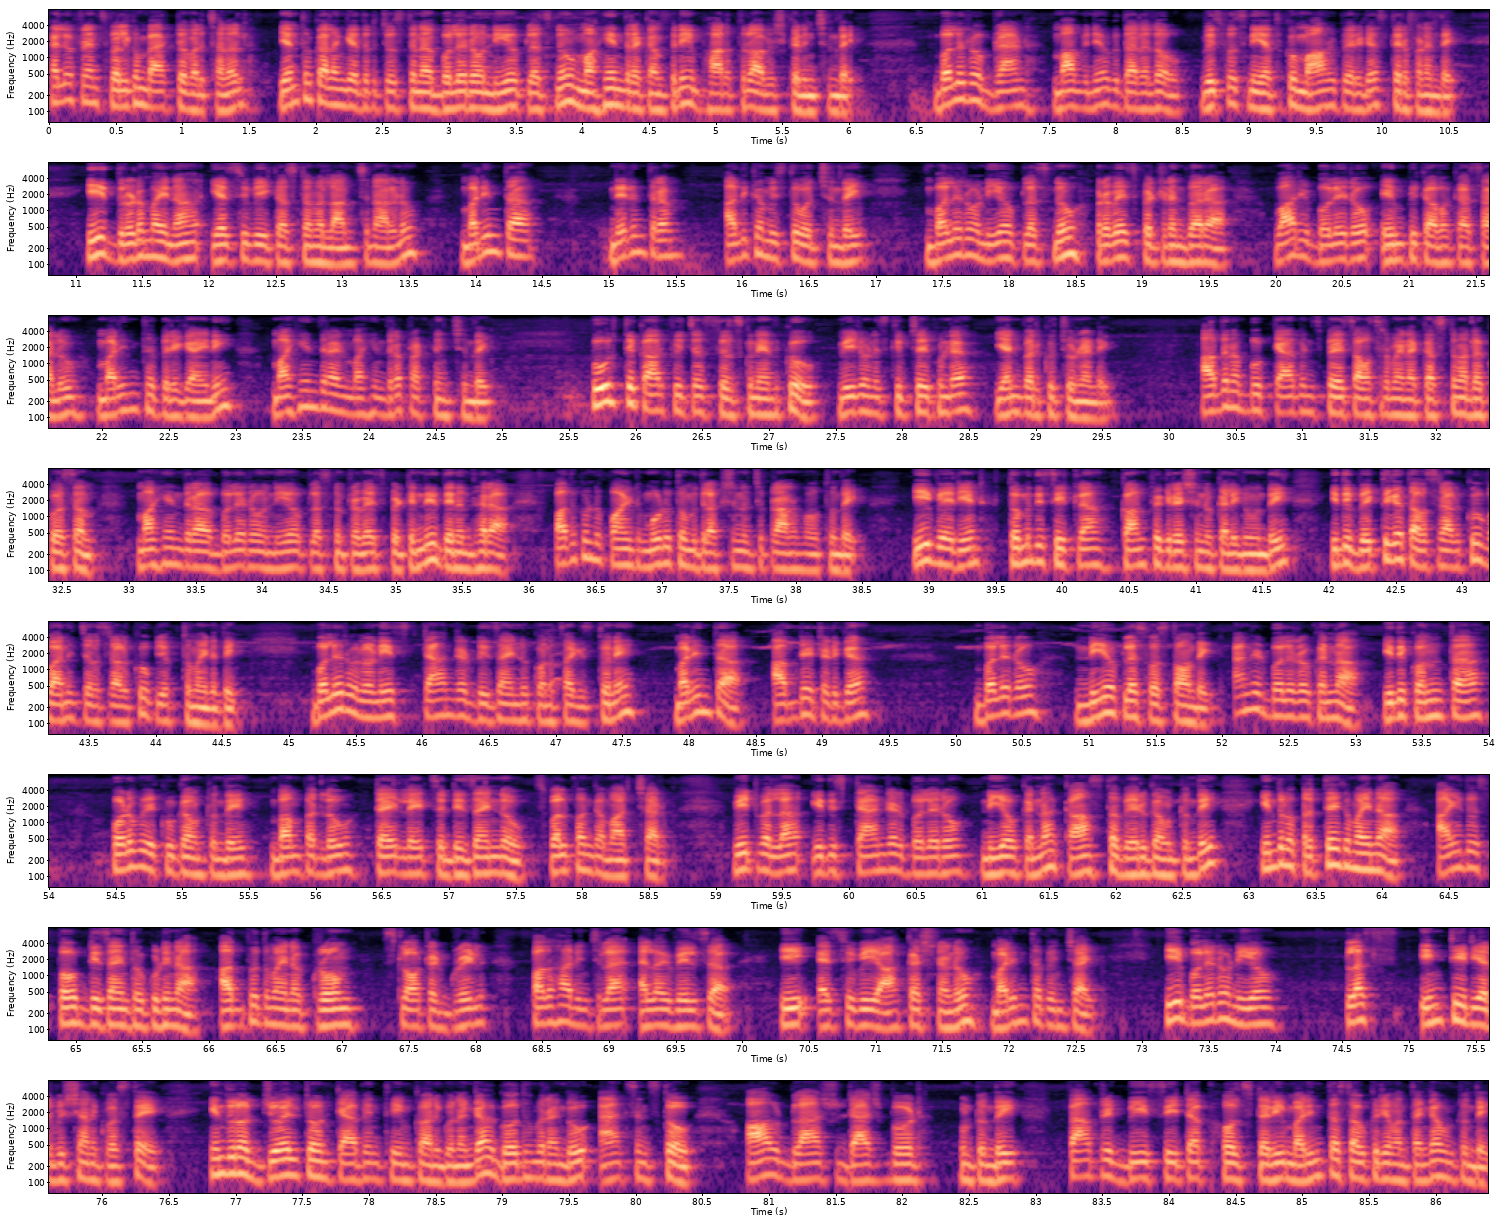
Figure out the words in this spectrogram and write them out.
Hello friends welcome back to our channel ఎంతో కాలంగా ఎదురు చూస్తున్న బొలెరో నియో ప్లస్ను మహేంద్ర కంపెనీ భారత్లో ఆవిష్కరించింది. బొలెరో బ్రాండ్ మా వినియోగదారులలో విశ్వసనీయతకు మారుపేరుగా స్థిరపడింది. ఈ దృఢమైన ఎస్యువి కస్టమర్ల అంచనాలను మరింత నిరంతరం అధిగమిస్తూ వచ్చింది. బొలెరో నియో ప్లస్ను ప్రవేశపెట్టడం ద్వారా వారి బొలెరో ఎంపిక అవకాశాలు మరింత పెరిగాయని మహీంద్ర అండ్ మహీంద్ర ప్రకటించింది. పూర్తి కార్ ఫీచర్స్ తెలుసుకునేందుకు వీడియోని స్కిప్ చేయకుండా ఎన్ వరకు చూడండి. అదనపు క్యాబిన్ స్పేస్ అవసరమైన కస్టమర్ల కోసం మహీంద్రా బొలెరో నియో ప్లస్ను ప్రవేశపెట్టింది. దీని ధర పదకొండు పాయింట్ మూడు తొమ్మిది లక్షల నుంచి ప్రారంభమవుతుంది. ఈ వేరియంట్ తొమ్మిది సీట్ల కాన్ఫిగరేషన్ను కలిగి ఉంది. ఇది వ్యక్తిగత అవసరాలకు వాణిజ్య అవసరాలకు ఉపయుక్తమైనది. బొలెరోలోని స్టాండర్డ్ డిజైన్ను కొనసాగిస్తూనే మరింత అప్డేటెడ్గా బొలెరో నియో ప్లస్ వస్తోంది. స్టాండర్డ్ బొలెరో కన్నా ఇది కొంత పొడవు ఎక్కువగా ఉంటుంది. బంపర్లు టైర్ లైట్స్ డిజైన్ను స్వల్పంగా మార్చారు. వీటి వల్ల ఇది స్టాండర్డ్ బొలెరో నియో కన్నా కాస్త వేరుగా ఉంటుంది. ఇందులో ప్రత్యేకమైన ఐదు స్పోక్ డిజైన్తో కూడిన అద్భుతమైన క్రోమ్ స్లాటెడ్ గ్రిల్ పదహారు ఇంచుల ఎలాయ్ వీల్స్ ఈ ఎస్యువి ఆకర్షణను మరింత పెంచాయి. ఈ బొలెరో నియో ప్లస్ ఇంటీరియర్ విషయానికి వస్తే ఇందులో జోయల్ టోన్ క్యాబిన్ థీమ్కు అనుగుణంగా గోధుమ రంగు యాక్సెన్స్తో ఆల్ బ్లాష్ డాష్బోర్డ్ ఉంటుంది. ఫ్యాబ్రిక్ బీ సీటప్ హోల్స్టరీ మరింత సౌకర్యవంతంగా ఉంటుంది.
